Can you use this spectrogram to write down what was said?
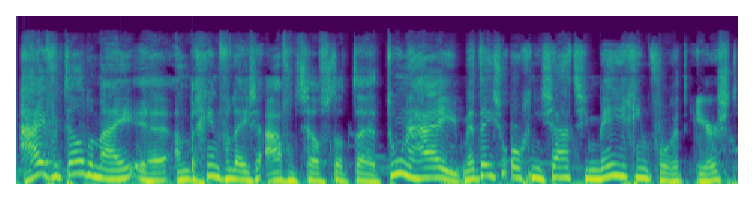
Hij vertelde mij eh, aan het begin van deze avond zelfs dat eh, toen hij met deze organisatie meeging voor het eerst,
